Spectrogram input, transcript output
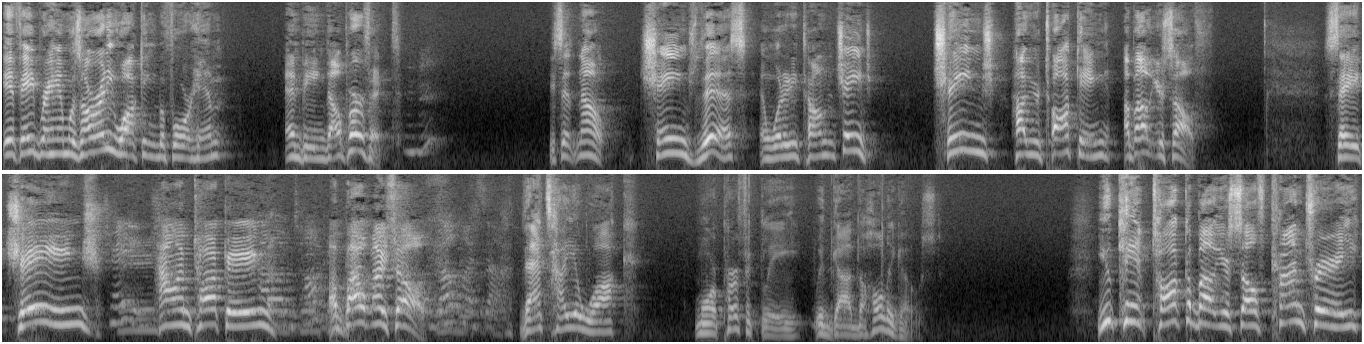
if Abraham was already walking before him and being thou perfect mm -hmm. he said now change this and what did he tell him to change change how you're talking about yourself say change, change. How, I'm talking, how I'm talking about, myself. about myself that's how you walk more perfectly with God the Holy Ghost. You can't talk about yourself contrary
